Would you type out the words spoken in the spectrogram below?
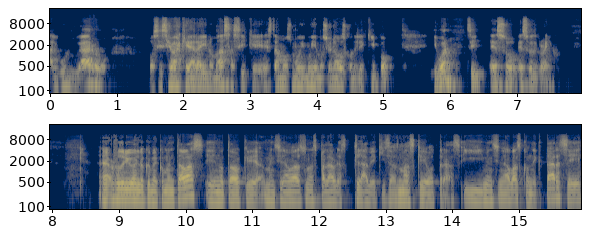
algún lugar o, o, si se va a quedar ahí nomás. Así que estamos muy, muy emocionados con el equipo. Y bueno, sí, eso, eso es Grindhood. Eh, Rodrigo, en lo que me comentabas, he notado que mencionabas unas palabras clave, quizás más que otras, y mencionabas conectarse,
